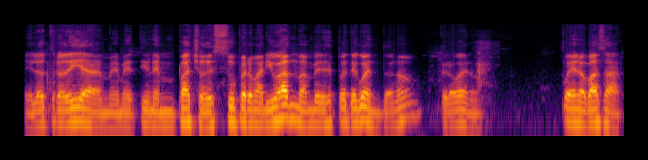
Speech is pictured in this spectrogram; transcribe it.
el otro día me metí un empacho de Super Mario Batman, después te cuento, ¿no? Pero bueno, puede no pasar.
